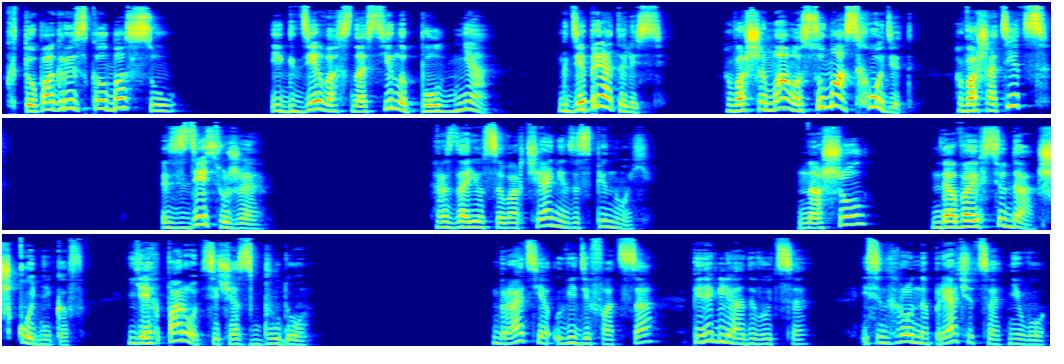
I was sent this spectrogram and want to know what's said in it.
Кто погрыз колбасу? И где вас носило полдня? Где прятались? Ваша мама с ума сходит! Ваш отец?» «Здесь уже!» Раздается ворчание за спиной. «Нашел? Давай их сюда, шкодников. Я их пороть сейчас буду». Братья, увидев отца, переглядываются и синхронно прячутся от него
